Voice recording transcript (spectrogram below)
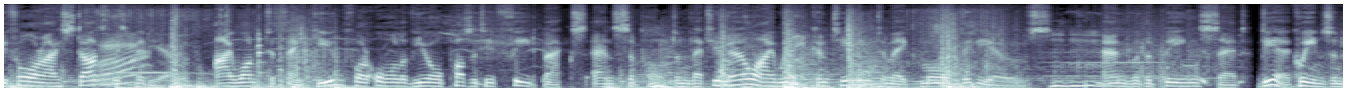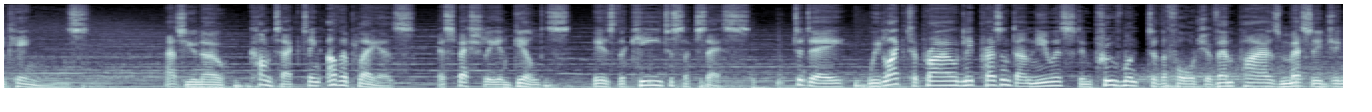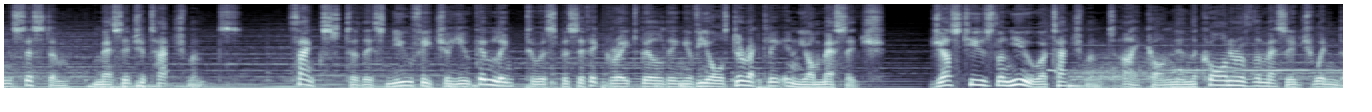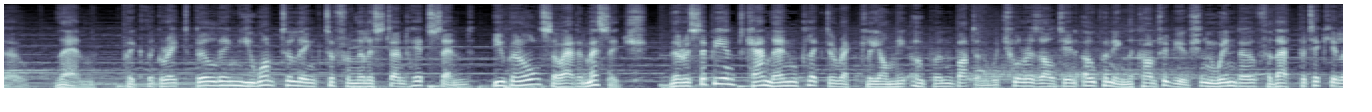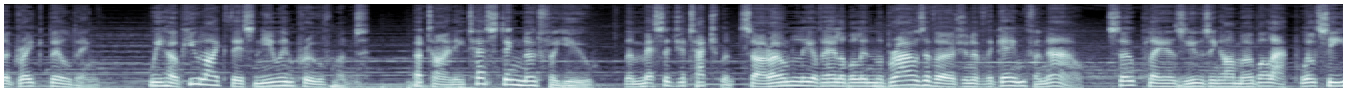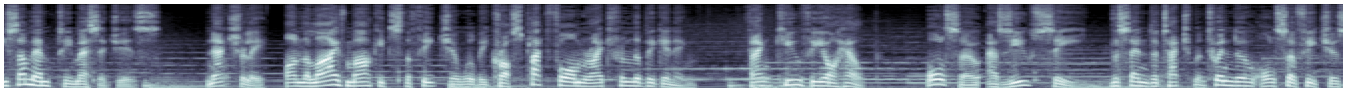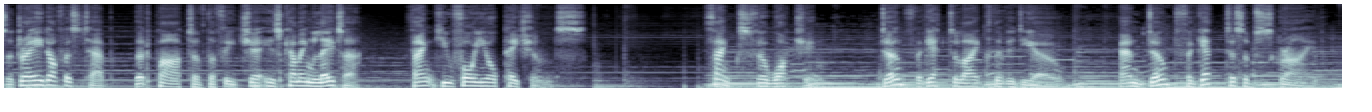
Before I start this video, I want to thank you for all of your positive feedbacks and support and let you know I will continue to make more videos. And with that being said, dear queens and kings, as you know, contacting other players, especially in guilds, is the key to success. Today, we'd like to proudly present our newest improvement to the Forge of Empires messaging system, Message Attachments. Thanks to this new feature you can link to a specific great building of yours directly in your message. Just use the new attachment icon in the corner of the message window, then, pick the great building you want to link to from the list and hit send. You can also add a message. The recipient can then click directly on the open button which will result in opening the contribution window for that particular great building. We hope you like this new improvement. A tiny testing note for you. The message attachments are only available in the browser version of the game for now, so players using our mobile app will see some empty messages. Naturally, on the live markets the feature will be cross-platform right from the beginning. Thank you for your help. Also as you see, the send attachment window also features a trade offers tab, that part of the feature is coming later. Thank you for your patience. Thanks for watching. Don't forget to like the video. And don't forget to subscribe.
